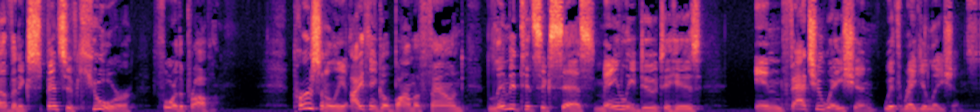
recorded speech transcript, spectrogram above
of an expensive cure for the problem. Personally, I think Obama found limited success mainly due to his infatuation with regulations.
